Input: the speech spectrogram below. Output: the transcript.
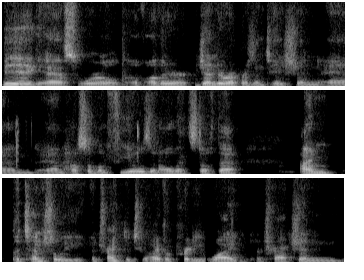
big ass world of other gender representation and and how someone feels and all that stuff that I'm potentially attracted to. I have a pretty wide attraction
